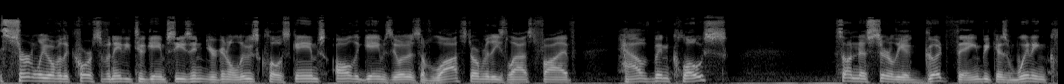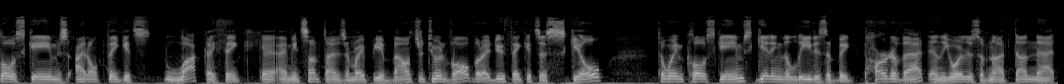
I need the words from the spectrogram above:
Certainly, over the course of an 82 game season, you're going to lose close games. All the games the Oilers have lost over these last five have been close. It's not necessarily a good thing because winning close games, I don't think it's luck. I think, I mean, sometimes there might be a bounce or two involved, but I do think it's a skill to win close games. Getting the lead is a big part of that, and the Oilers have not done that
